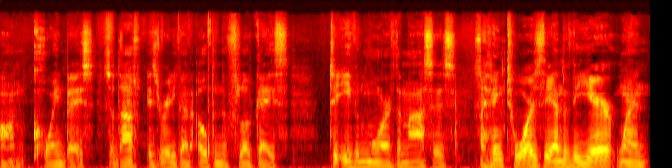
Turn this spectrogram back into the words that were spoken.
on Coinbase. So that is really going to open the floodgates to even more of the masses. I think towards the end of the year, when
